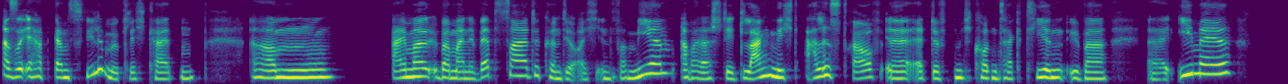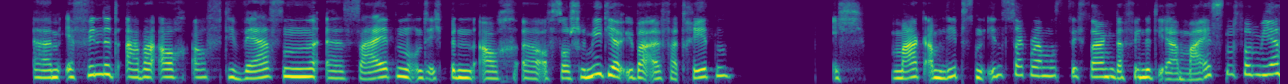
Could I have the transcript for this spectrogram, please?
Also ihr habt ganz viele Möglichkeiten. Ähm, Einmal über meine Webseite könnt ihr euch informieren, aber da steht lang nicht alles drauf. Ihr, ihr dürft mich kontaktieren über äh, E-Mail. Ähm, ihr findet aber auch auf diversen äh, Seiten und ich bin auch äh, auf Social Media überall vertreten. Ich mag am liebsten Instagram, muss ich sagen. Da findet ihr am meisten von mir.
